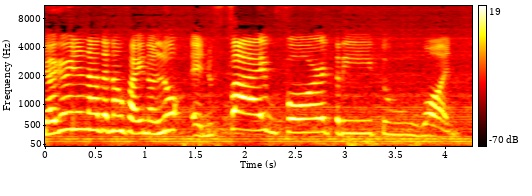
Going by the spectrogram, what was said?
gagawin na natin ang final look in 5, 4, 3, 2, 1.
